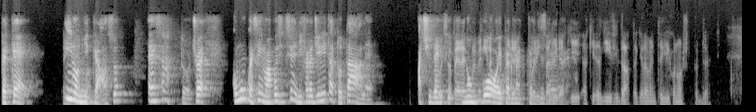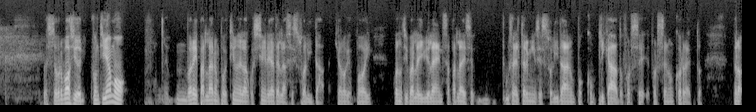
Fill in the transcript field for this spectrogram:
perché in ogni caso, esatto, cioè comunque sei in una posizione di fragilità totale. Accidenti, puoi sapere, non puoi, permetterti. Puoi risalire a chi, a, chi, a chi, si tratta, chiaramente chi conosce i progetti. A questo proposito, continuiamo. Vorrei parlare un pochettino della questione legata alla sessualità. Chiaro che poi quando si parla di violenza, parlare se- usare il termine sessualità è un po' complicato, forse, forse non corretto, però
